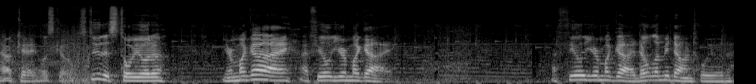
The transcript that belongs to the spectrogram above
Okay, let's go. Let's do this, Toyota. You're my guy. I feel you're my guy. I feel you're my guy. Don't let me down, Toyota.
